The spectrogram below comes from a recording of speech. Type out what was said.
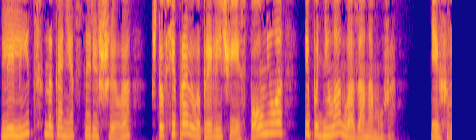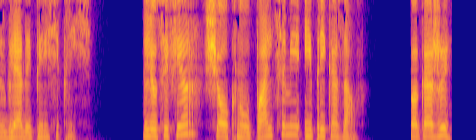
Лилит наконец-то решила, что все правила приличия исполнила и подняла глаза на мужа. Их взгляды пересеклись. Люцифер щелкнул пальцами и приказал. «Покажи».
